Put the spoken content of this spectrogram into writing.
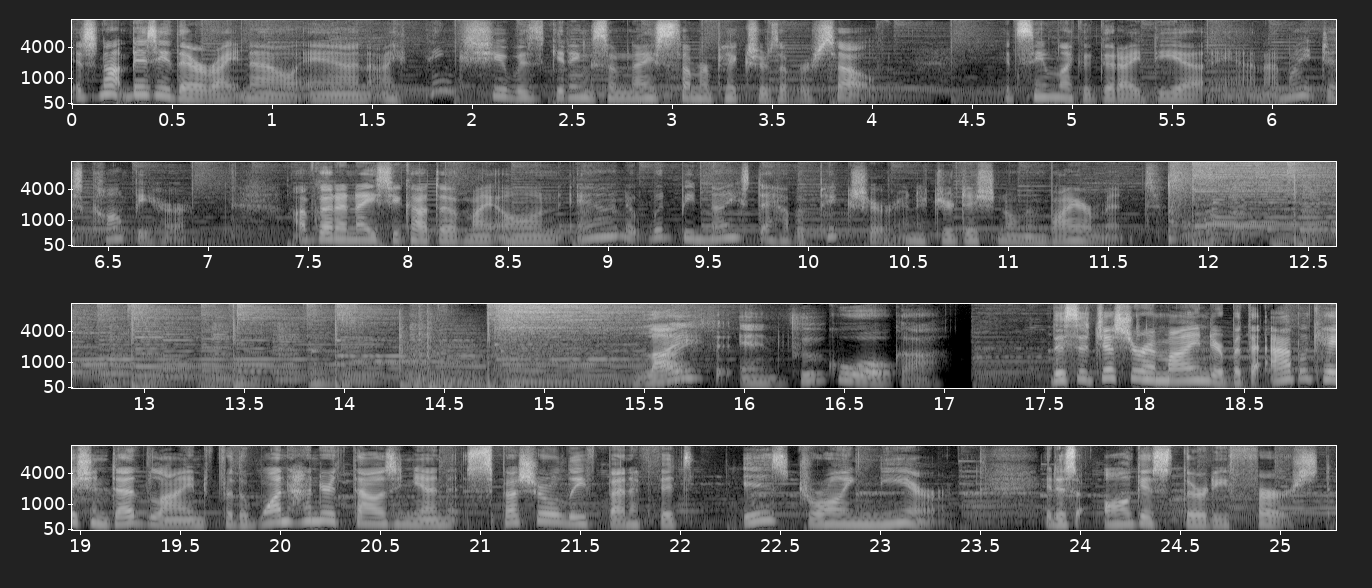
It's not busy there right now, and I think she was getting some nice summer pictures of herself. It seemed like a good idea, and I might just copy her. I've got a nice yukata of my own, and it would be nice to have a picture in a traditional environment. Life in Fukuoka. This is just a reminder, but the application deadline for the 100,000 yen special relief benefits is drawing near. It is August 31st.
